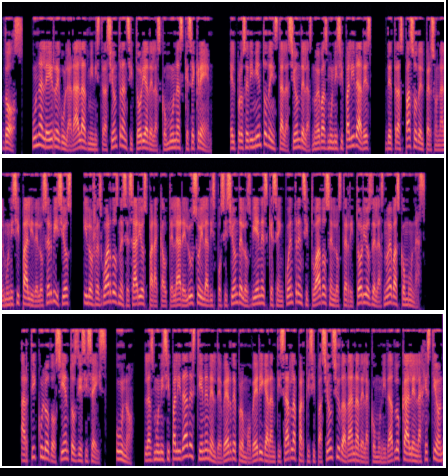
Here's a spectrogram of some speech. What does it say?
2. Una ley regulará la administración transitoria de las comunas que se creen. El procedimiento de instalación de las nuevas municipalidades, de traspaso del personal municipal y de los servicios, y los resguardos necesarios para cautelar el uso y la disposición de los bienes que se encuentren situados en los territorios de las nuevas comunas. Artículo 216. 1. Las municipalidades tienen el deber de promover y garantizar la participación ciudadana de la comunidad local en la gestión,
